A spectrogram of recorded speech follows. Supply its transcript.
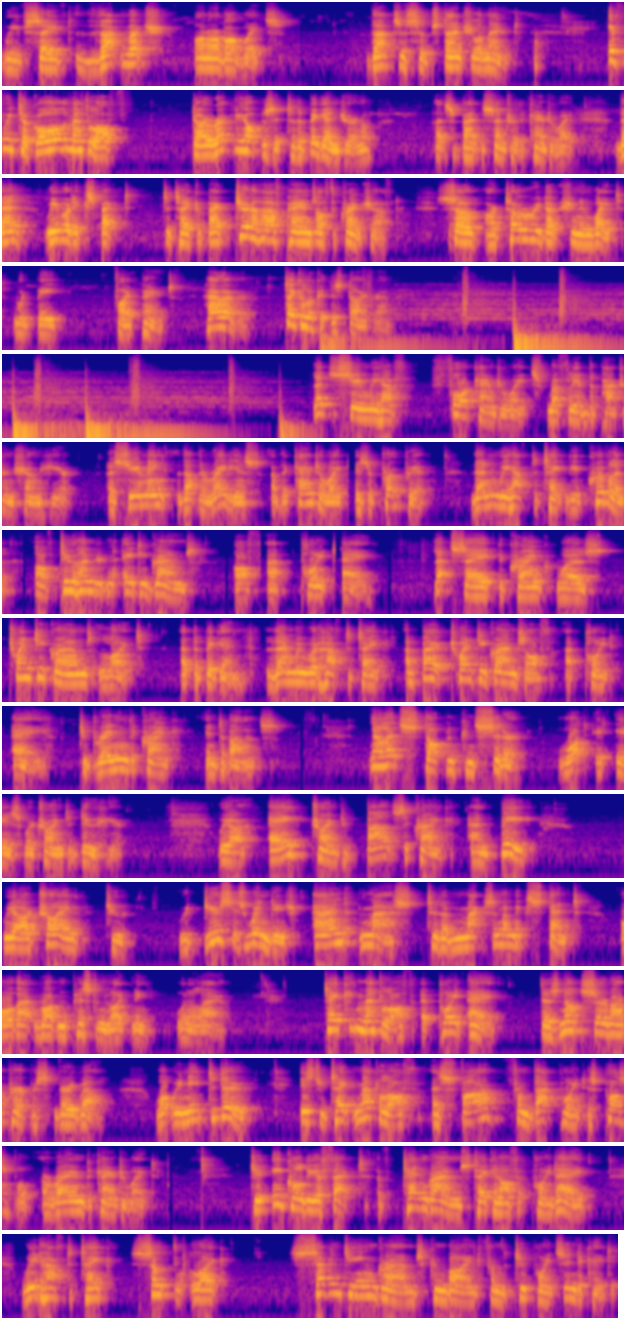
We've saved that much on our bob weights. That's a substantial amount. If we took all the metal off directly opposite to the big end journal, that's about the center of the counterweight, then we would expect to take about two and a half pounds off the crankshaft. So our total reduction in weight would be five pounds. However, take a look at this diagram. Let's assume we have four counterweights, roughly of the pattern shown here. Assuming that the radius of the counterweight is appropriate, then we have to take the equivalent of 280 grams off at point A. Let's say the crank was 20 grams light at the big end. Then we would have to take about 20 grams off at point A to bring the crank into balance. Now let's stop and consider what it is we're trying to do here. We are A, trying to balance the crank and B, we are trying to reduce its windage and mass to the maximum extent all that rod and piston lightning will allow. Taking metal off at point A does not serve our purpose very well. What we need to do is to take metal off as far from that point as possible around the counterweight. To equal the effect of 10 grams taken off at point A, we'd have to take something like 17 grams combined from the two points indicated.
